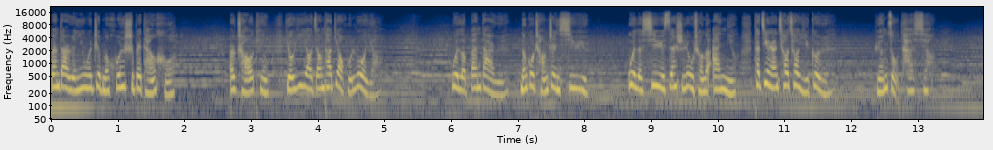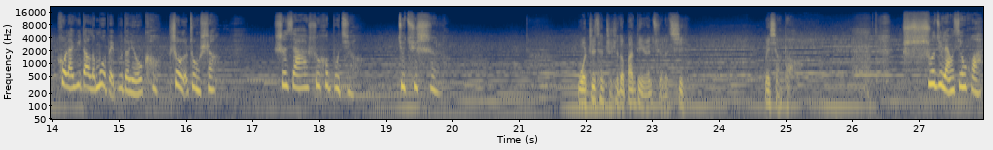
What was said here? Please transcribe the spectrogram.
班大人因为这门婚事被弹劾，而朝廷有意要将他调回洛阳，为了班大人能够长镇西域，为了西域三十六城的安宁，他竟然悄悄一个人远走他乡。后来遇到了漠北部的流寇，受了重伤，生下阿叔后不久就去世了。我之前只知道班定远娶了妻，没想到。说句良心话，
